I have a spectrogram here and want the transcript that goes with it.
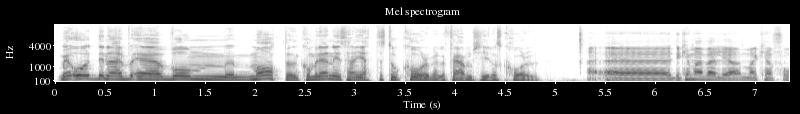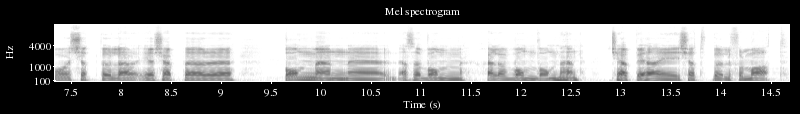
Men och den här eh, VOM-maten, kommer den i en jättestor korv eller fem kilos korv? Eh, det kan man välja. Man kan få köttbullar. Jag köper eh, vommen, eh, alltså vom, själva vom-vommen köper jag i köttbullformat.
